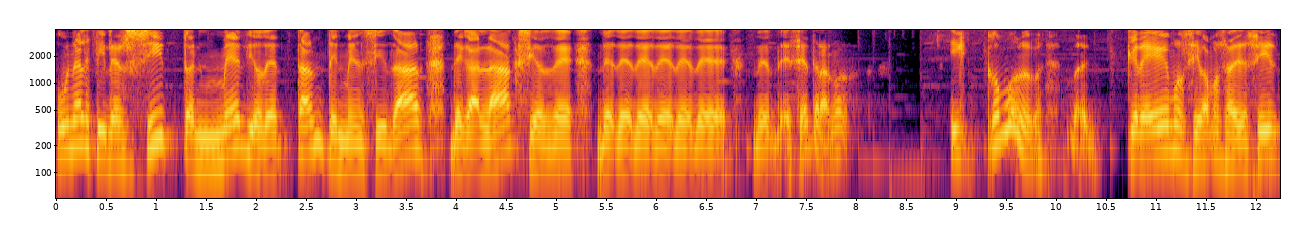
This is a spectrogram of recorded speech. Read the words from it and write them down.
un alfilercito en medio de tanta inmensidad de galaxias, de, de, de, de etcétera, ¿no? ¿Y cómo creemos y vamos a decir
